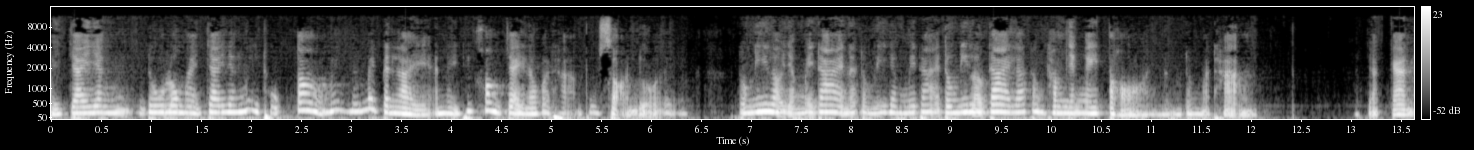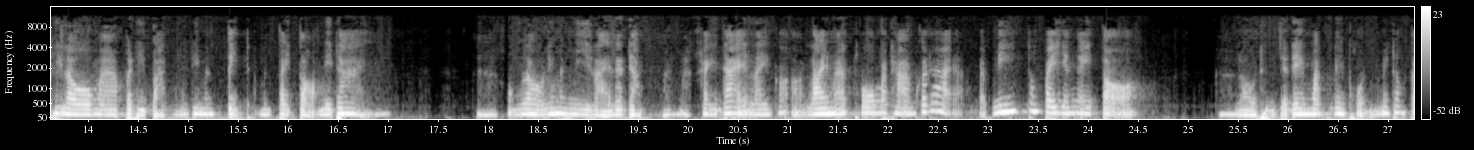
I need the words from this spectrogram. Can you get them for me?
ายใจยังดูลมหายใจยังไม่ถูกต้องไม่ไม่ไม่เป็นไร อันไหนที่ข้องใจเราก็ถามผู้สอนดูเออตรงนี้เรายังไม่ได้นะ ตรงนี้ยังไม่ได้ ตรงนี้เราได้แล้วต้องทำยังไงต่อเราต้องมาถามจากการที่เรามาปฏิบัติบางทีมันติดมันไปต่อไม่ได้ของเรานี่มันมีหลายระดับมาใครได้อะไรก็ไลน์มาโทรมาถามก็ได้แบบนี้ต้องไปยังไงต่อ เราถึงจะได้มักได้ผล ไม่ต้องไป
